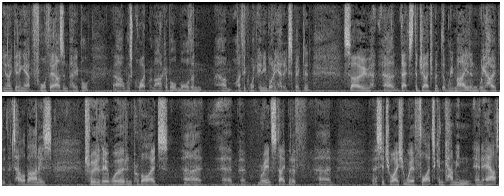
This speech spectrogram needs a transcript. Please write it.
you know getting out 4,000 people uh, was quite remarkable, more than um, I think what anybody had expected. So uh, that's the judgment that we made, and we hope that the Taliban is true to their word and provides uh, a, a, reinstatement of a situation where flights can come in and out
